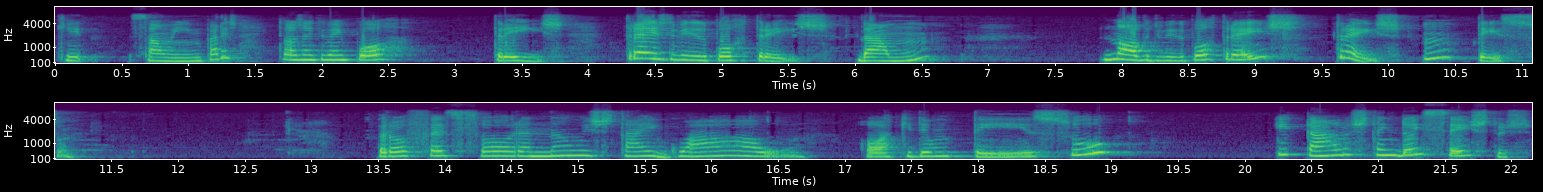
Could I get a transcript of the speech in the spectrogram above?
Que são ímpares. Então, a gente vem por 3. 3 dividido por 3 dá 1. 9 dividido por 3, 3. 1 terço. Professora, não está igual. Ó, aqui deu um terço e Carlos tem dois sextos.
